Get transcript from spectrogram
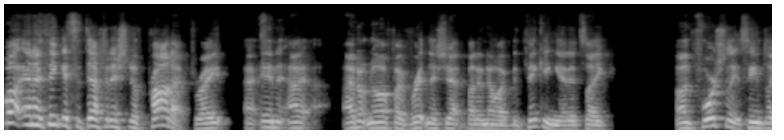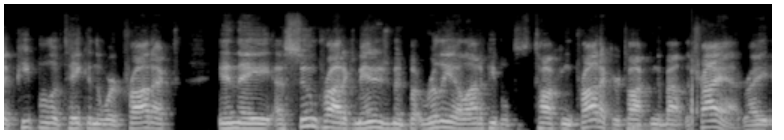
Well, and I think it's a definition of product, right? Uh, And I, I don't know if I've written this yet, but I know I've been thinking it. It's like, unfortunately, it seems like people have taken the word product and they assume product management, but really a lot of people talking product are talking about the triad, right?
